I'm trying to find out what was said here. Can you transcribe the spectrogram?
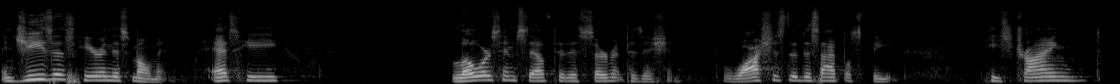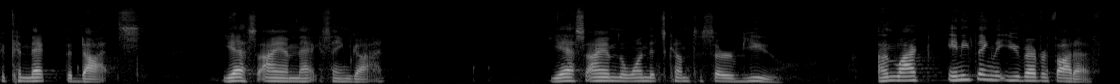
And Jesus, here in this moment, as he lowers himself to this servant position, washes the disciples' feet, he's trying to connect the dots. Yes, I am that same God. Yes, I am the one that's come to serve you, unlike anything that you've ever thought of.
